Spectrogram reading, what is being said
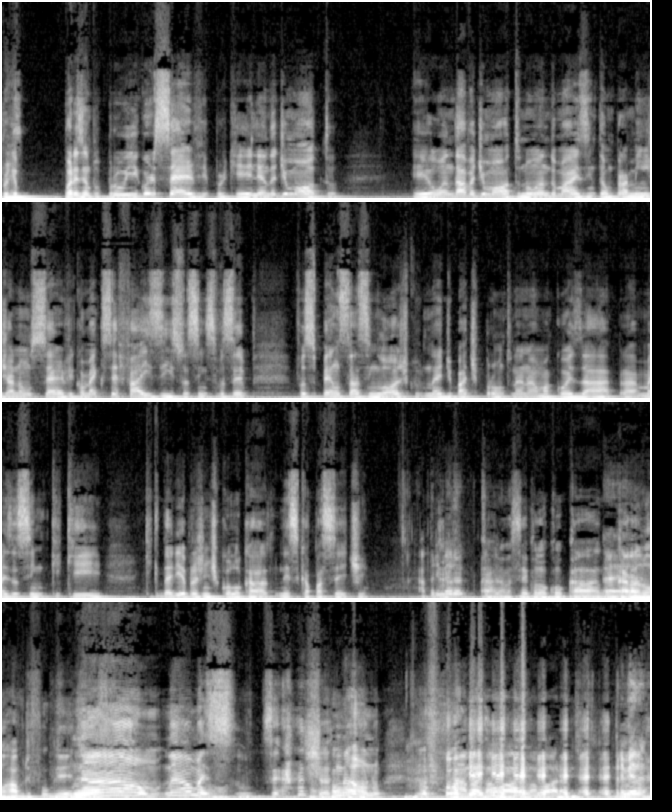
Porque, por exemplo, pro Igor serve, porque ele anda de moto. Eu andava de moto, não ando mais, então pra mim já não serve. Como é que você faz isso, assim? Se você fosse pensar assim, lógico, né, de bate pronto, né? Não é uma coisa, ah, pra- mas assim, o que que, que que daria pra gente colocar nesse capacete? A primeira. Caramba, você colocou o ca- o É. cara no rabo de foguete. né? Não, não, mas você acha? Não, não, não foi. Não, mas vambora, vambora. Primeira,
